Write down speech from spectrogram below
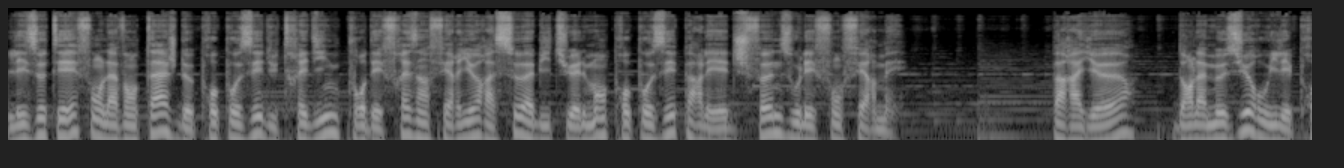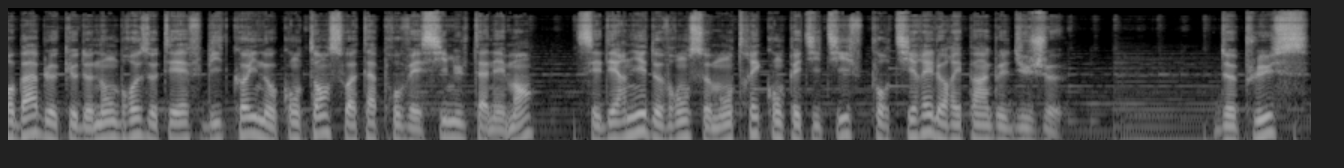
les ETF ont l'avantage de proposer du trading pour des frais inférieurs à ceux habituellement proposés par les hedge funds ou les fonds fermés. Par ailleurs, dans la mesure où il est probable que de nombreux ETF Bitcoin au comptant soient approuvés simultanément, ces derniers devront se montrer compétitifs pour tirer leur épingle du jeu. De plus,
